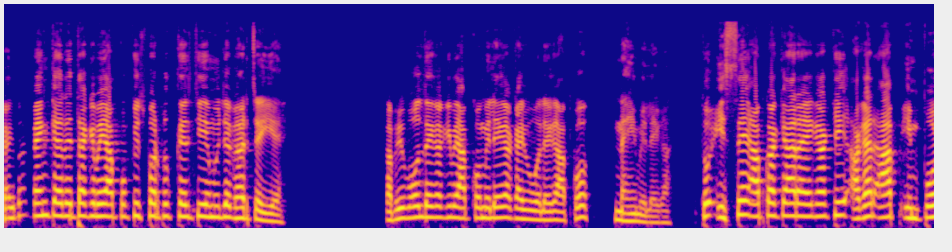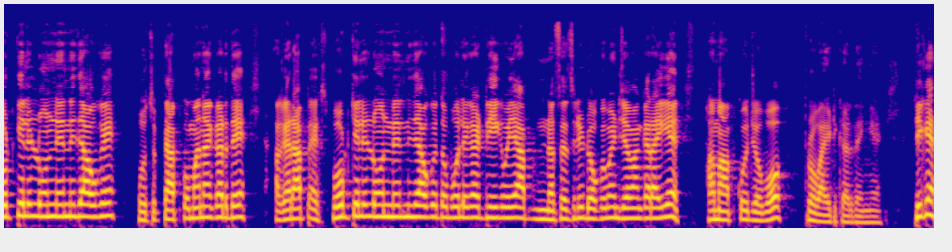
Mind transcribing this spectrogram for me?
कई बार बैंक कह देता है कि भाई आपको किस पर्पज के लिए चाहिए? मुझे घर चाहिए। कभी बोल देगा कि भाई आपको मिलेगा। कभी बोलेगा, आपको नहीं मिलेगा। तो इससे आपका क्या रहेगा कि अगर आप इंपोर्ट के लिए लोन लेने जाओगे, हो सकता है आपको मना कर दे। अगर आप एक्सपोर्ट के लिए लोन लेने जाओगे तो बोलेगा, ठीक है भैया, आप नेसेसरी डॉक्यूमेंट जमा कराइए, हम आपको जो वो प्रोवाइड कर देंगे। ठीक है?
